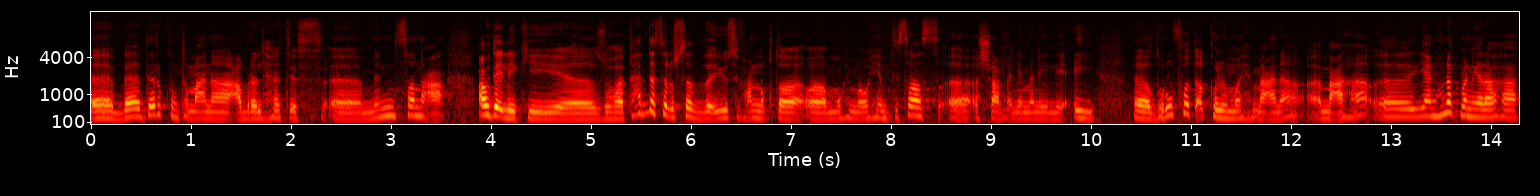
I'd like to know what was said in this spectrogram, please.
آه، بادر. كنت معنا عبر الهاتف آه، من صنعاء. عودة إليك آه، زهى تحدث الأستاذ يوسف عن نقطة مهمة وهي امتصاص الشعب اليمني لأي ظروف وتأقلمه معنا معها. يعني هناك من يراها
